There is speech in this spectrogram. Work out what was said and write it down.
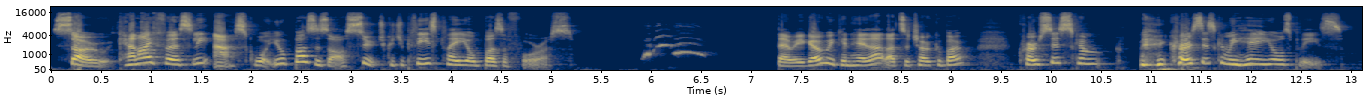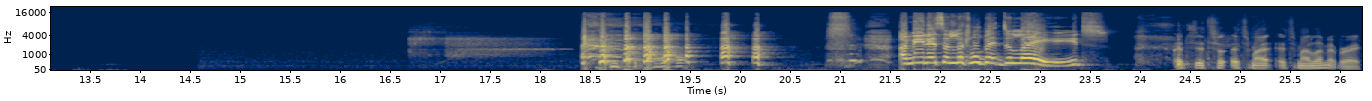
So, can I firstly ask what your buzzers are? Suit, could you please play your buzzer for us? There we go, we can hear that. That's a chocobo. Croesus, can Croesus, can we hear yours, please? I mean, it's a little bit delayed. It's it's it's my it's my limit break.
